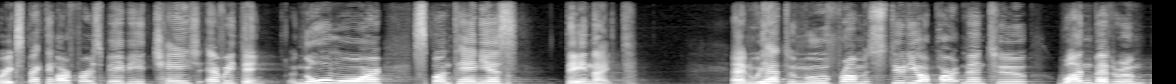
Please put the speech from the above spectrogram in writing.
were expecting our first baby, it changed everything. No more spontaneous day night. And we had to move from studio apartment to one bedroom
